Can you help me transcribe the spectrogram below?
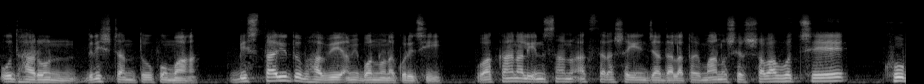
উদাহরণ, দৃষ্টান্ত, উপমা বিস্তারিতভাবে আমি বর্ণনা করেছি। ওয়াকান আল ইনসান আকসার আশাইন জাদালা তবে মানুষের স্বভাব হচ্ছে খুব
